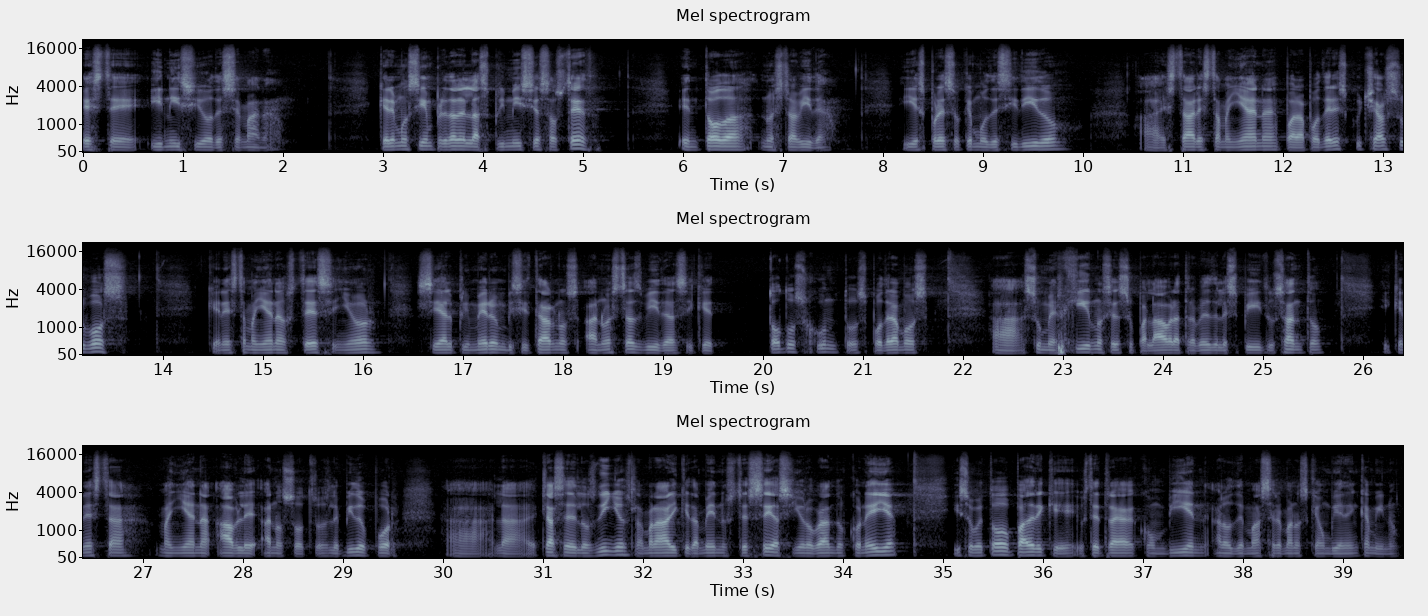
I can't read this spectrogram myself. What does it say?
este inicio de semana. Queremos siempre darle las primicias a usted en toda nuestra vida. Y es por eso que hemos decidido a estar esta mañana para poder escuchar su voz. Que en esta mañana usted, Señor, sea el primero en visitarnos a nuestras vidas y que todos juntos podamos ah, sumergirnos en su palabra a través del Espíritu Santo y que en esta mañana hable a nosotros. Le pido por ah, la clase de los niños, la hermana y que también usted sea, Señor, obrando con ella y sobre todo, Padre, que usted traiga con bien a los demás hermanos que aún vienen en camino.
